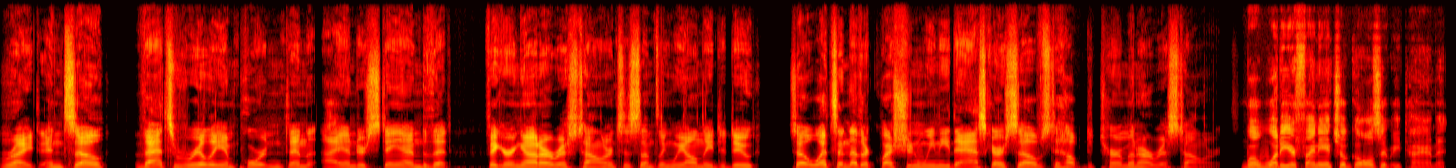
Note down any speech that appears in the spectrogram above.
Right. And so that's really important. And I understand that figuring out our risk tolerance is something we all need to do. So, what's another question we need to ask ourselves to help determine our risk tolerance? Well, what are your financial goals at retirement?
